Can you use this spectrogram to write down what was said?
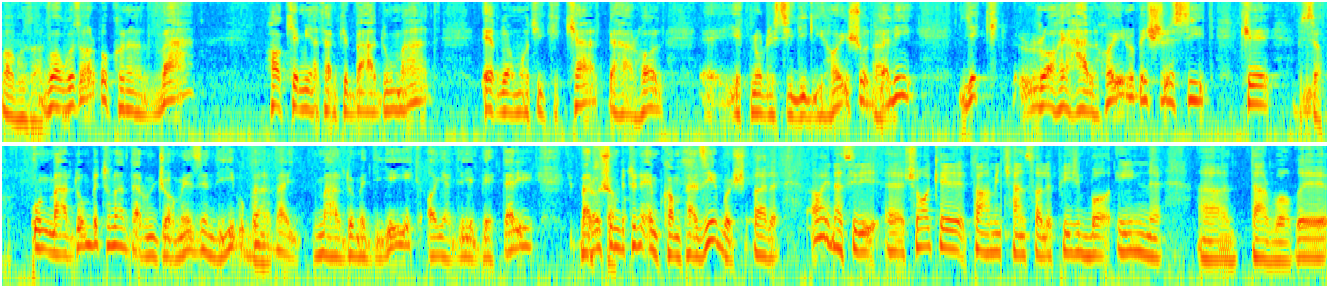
واگذار, واگذار بکنن و حاکمیت هم که بعد اومد اقداماتی که کرد به هر حال یک نوع رسیدگی های شد ولی یک راه حل هایی رو بهش رسید که اون مردم بتونن در اون جامعه زندگی بکنن و مردم دیگه یک آینده بهتری براشون بتونه امکان پذیر باشه. بله. آقای نصیری شما که تا همین چند سال پیش با این در واقع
